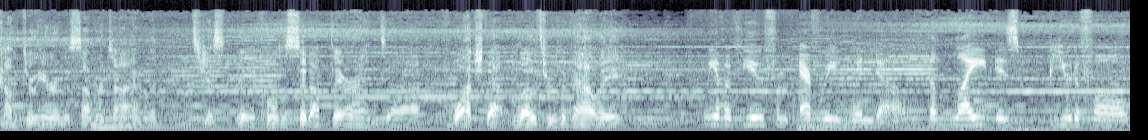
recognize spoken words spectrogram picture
come through here in the summertime. It's just really cool to sit up there and uh, watch that blow through the valley. We have a view from every window. The light is beautiful.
